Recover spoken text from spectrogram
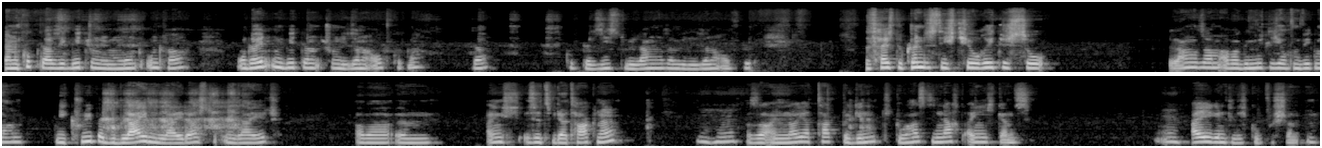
Dann guck da, sie geht schon den Mond unter. Und da hinten geht dann schon die Sonne auf. Guck mal. Da. Guck, da siehst du langsam, wie die Sonne aufgeht. Das heißt, du könntest dich theoretisch so langsam, aber gemütlich auf den Weg machen. Die Creeper, die bleiben leider. Es tut mir leid. Aber ähm, eigentlich ist jetzt wieder Tag, ne? Mhm. Also ein neuer Tag beginnt. Du hast die Nacht eigentlich ganz Mhm. eigentlich gut verstanden.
